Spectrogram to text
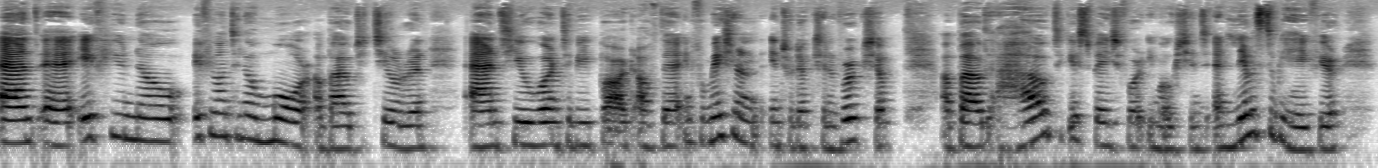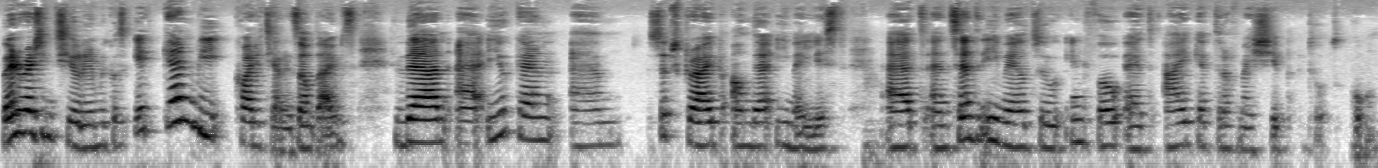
And uh, if you know, if you want to know more about children and you want to be part of the information introduction workshop about how to give space for emotions and limits to behavior when raising children because it can be quite a challenge sometimes then uh, you can um, subscribe on the email list at and send an email to info at icaptainofmyship.com.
